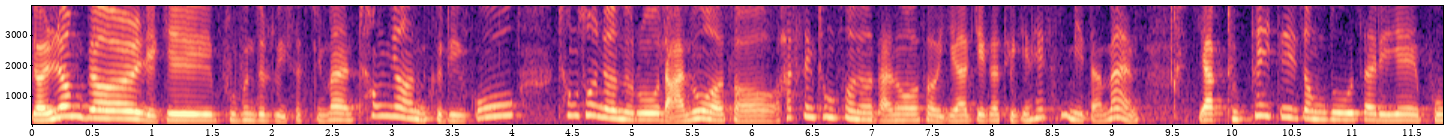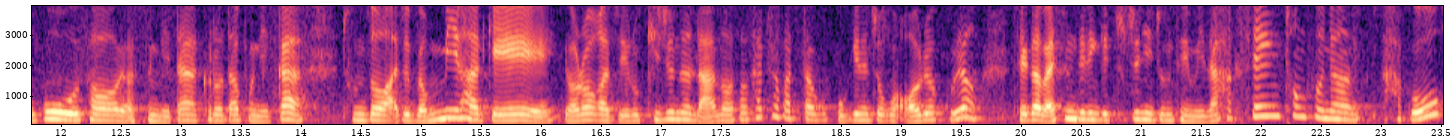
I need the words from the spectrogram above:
연령별 얘기 부분들도 있었지만 청년 그리고 청소년으로 나누어서 학생 청소년 나누어서 이야기가 되긴 했습니다만 약 두 페이지 정도짜리의 보고서였습니다. 그러다 보니까 좀 더 아주 면밀하게 여러 가지로 기준을 나눠서 살펴봤다고 보기는 조금 어렵고요. 제가 말씀드린 게 기준이 좀 됩니다. 학생, 청소년하고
